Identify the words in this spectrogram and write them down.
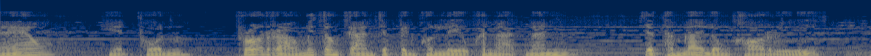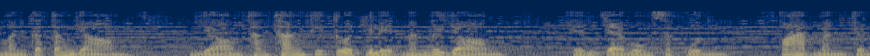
แล้ว เหตุผล เพราะเราไม่ต้องการจะเป็นคนเลวขนาดนั้น จะทำได้ลงคอหรือ มันก็ต้องยอม ยอมทั้งๆทที่ตัวกิเลสมันไม่ยอม เห็นแก่วงสกุล ฟาดมันจน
